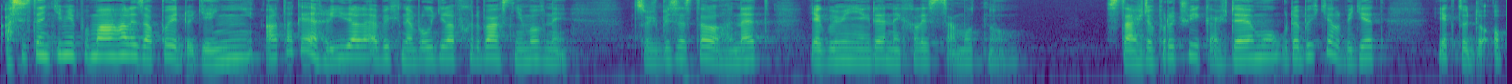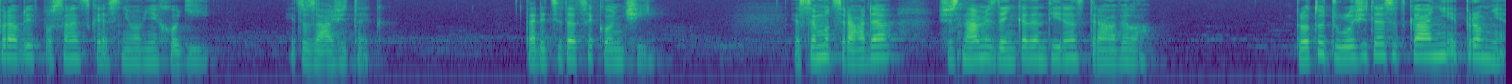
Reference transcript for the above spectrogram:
Asistenti mi pomáhali zapojit do dění, ale také hlídali, abych nebloudila v chodbách sněmovny, což by se stalo hned, jak by mě někde nechali samotnou. Stáž doporučuji každému, kdo by chtěl vidět, jak to doopravdy v poslanecké sněmovně chodí. Je to zážitek. Tady citace končí. Já jsem moc ráda, že s námi Zdeňka ten týden strávila. Bylo to důležité setkání i pro mě.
